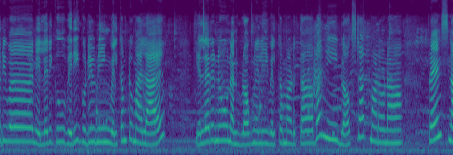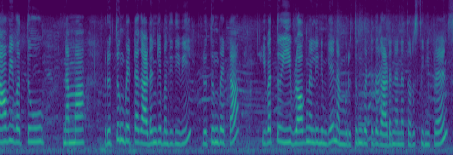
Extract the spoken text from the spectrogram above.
ಎವ್ರಿವನ್ ಎಲ್ಲರಿಗೂ very good evening welcome to my live ಎಲ್ಲರನ್ನೂ ನನ್ನ ಬ್ಲಾಗ್ನಲ್ಲಿ ವೆಲ್ಕಮ್ ಮಾಡುತ್ತಾ ಬನ್ನಿ. ಬ್ಲಾಗ್ ಸ್ಟಾರ್ಟ್ ಮಾಡೋಣ. ಫ್ರೆಂಡ್ಸ್ ನಾವಿವತ್ತು ನಮ್ಮ ಋತುಂಗ್ ಬೆಟ್ಟ ಗಾರ್ಡನ್ಗೆ ಬಂದಿದ್ದೀವಿ. ಋತುಂಗ್ ಬೆಟ್ಟ ಇವತ್ತು ಈ ವ್ಲಾಗ್ನಲ್ಲಿ ನಿಮಗೆ ನಮ್ಮ ಋತುಂಗ್ ಬೆಟ್ಟದ ಗಾರ್ಡನನ್ನು ತೋರಿಸ್ತೀನಿ ಫ್ರೆಂಡ್ಸ್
